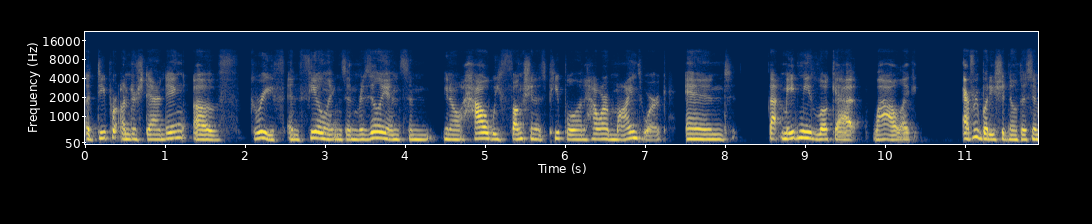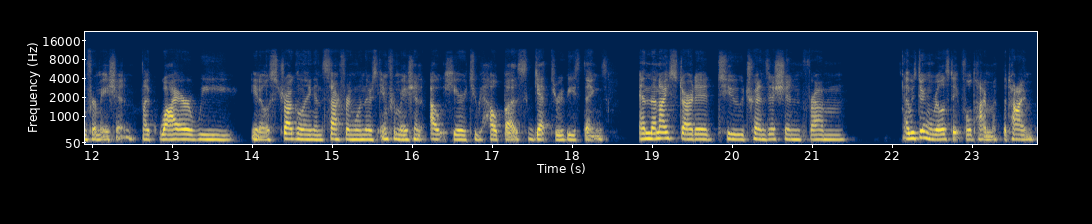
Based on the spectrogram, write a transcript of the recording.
a deeper understanding of grief and feelings and resilience and you know how we function as people and how our minds work. And that made me look at wow like everybody should know this information. Like why are we you know struggling and suffering when there's information out here to help us get through these things? And then i started to transition from i was doing real estate full time at the time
